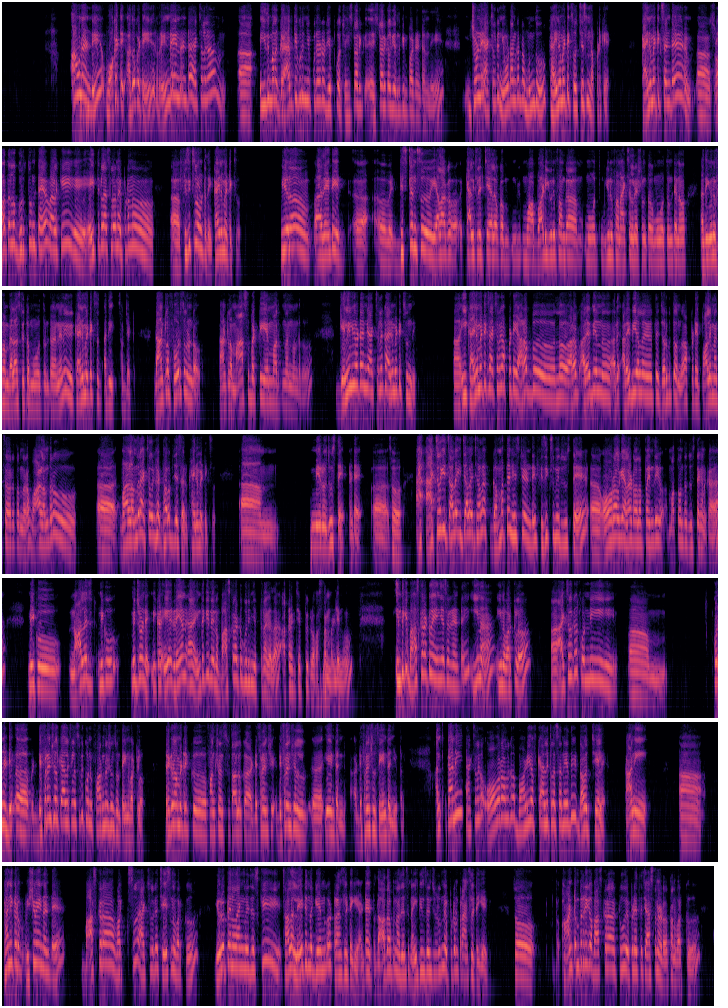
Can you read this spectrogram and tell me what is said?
అవునండి. ఒకటి అదొకటి. రెండేంటంటే యాక్చువల్గా ఇది మన గ్రావిటీ గురించి చెప్పుకునేటప్పుడు చెప్పుకోవచ్చు. హిస్టారిక్ హిస్టారికల్గా ఎందుకు ఇంపార్టెంట్ అండి చూడండి యాక్చువల్గా న్యూటన్ కన్నా ముందు కైనమెటిక్స్ వచ్చేసింది అప్పటికే. కైనమెటిక్స్ అంటే శ్రోతలు గుర్తుంటే వాళ్ళకి ఎయిత్ క్లాస్లో ఎప్పుడనో ఫిజిక్స్లో ఉంటుంది కైనమెటిక్స్ యూనో అదేంటి డిస్టెన్స్ ఎలాగో క్యాలిక్యులేట్ చేయాలి ఒక బాడీ యూనిఫామ్గా మూవ్ యూనిఫామ్ యాక్సలరేషన్తో మూవ్ అవుతుంటేనో అది యూనిఫామ్ వెలాసిటీతో మూవ్ అవుతుంటానని కైనమెటిక్స్ అది సబ్జెక్ట్ దాంట్లో ఫోర్సులు ఉండవు. దాంట్లో మాస్ బట్టి ఏం మారుతుందని ఉండదు. గెలీలియో టైం యాక్చువల్గా కైనమెటిక్స్ ఉంది. ఈ కైనమెటిక్స్ యాక్చువల్గా అప్పటి అరబ్లో అరబ్ అరేబియన్ అరే- అరేబియాలో ఏదైతే జరుగుతుందో అప్పటి పాలిమెట్స్ ఎవరైతే ఉన్నారో వాళ్ళందరూ వాళ్ళందరూ యాక్చువల్గా డెవలప్ చేశారు కైనమెటిక్స్. మీరు చూస్తే అంటే సో యాక్చువల్గా ఇది చాలా ఇది చాలా చాలా గమ్మత్తైన హిస్టరీ అండి. ఫిజిక్స్ మీరు చూస్తే ఓవరాల్గా ఎలా డెవలప్ అయింది మొత్తం అంతా చూస్తే కనుక మీకు నాలెడ్జ్ మీకు మీరు చూడండి ఇక్కడ ఏ- ఇంతకీ నేను భాస్కర్ అటు గురించి చెప్తున్నా కదా అక్కడికి చెప్పి ఇక్కడ వస్తాను మళ్ళీ నేను. ఇంతకీ భాస్కర్ టూ ఏం చేశాడంటే ఈయన ఈయన వర్క్లో యాక్చువల్గా కొన్ని కొన్ని డిఫరెన్షియల్ క్యాలిక్యులస్ కొన్ని ఫార్ములేషన్స్ ఉంటాయి ఈయన వర్క్లో ట్రిగనామెట్రిక్ ఫంక్షన్స్ తాలూకా డిఫరెన్షియల్ డిఫరెన్షియల్ ఏంటని డిఫరెన్షియల్స్ ఏంటని చెప్పని. కానీ యాక్చువల్గా ఓవరాల్గా బాడీ ఆఫ్ క్యాలిక్యులస్ అనేది డెవలప్ చేయలే. కానీ కానీ ఇక్కడ విషయం ఏంటంటే భాస్కర వర్క్స్ యాక్చువల్గా చేసిన వర్క్ యూరోపియన్ లాంగ్వేజెస్కి చాలా లేట్ ఇన్ ద గేమ్లో ట్రాన్స్లేట్ అయ్యాయి. అంటే దాదాపు నాకు తెలిసి నైన్టీన్ సెంచురీలో ఎప్పుడూ ట్రాన్స్లేట్ అయ్యేది సో కాంటెంపరీగా భాస్కర టూ ఎప్పుడైతే చేస్తున్నాడో తన వర్క్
